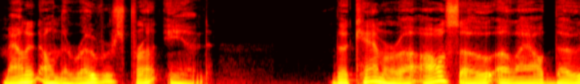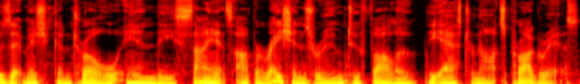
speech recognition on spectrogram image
mounted on the rover's front end. The camera also allowed those at Mission Control in the Science Operations Room to follow the astronauts' progress.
